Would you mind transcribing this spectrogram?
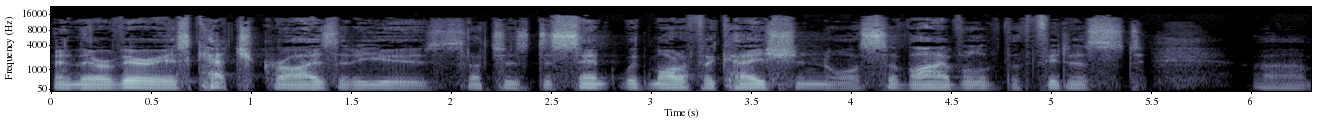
And there are various catch cries that are used, such as descent with modification or survival of the fittest. Um,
